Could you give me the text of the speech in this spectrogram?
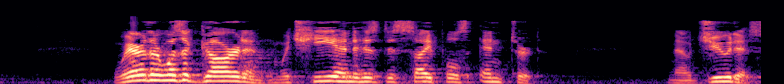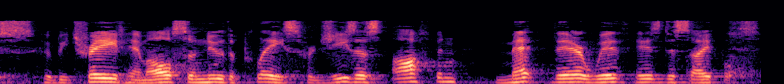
Where there was a garden, which he and his disciples entered. Now Judas, who betrayed him, also knew the place, for Jesus often met there with his disciples.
